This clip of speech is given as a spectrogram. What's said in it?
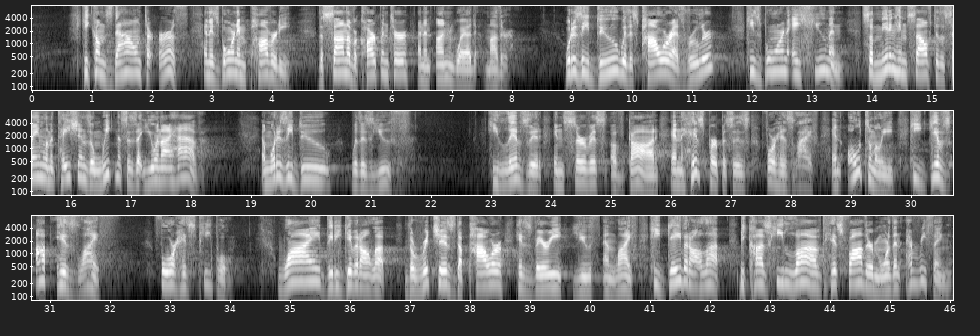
He comes down to earth and is born in poverty, the son of a carpenter and an unwed mother. What does he do with his power as ruler? He's born a human submitting himself to the same limitations and weaknesses that you and I have. And what does he do with his youth? He lives it in service of God and his purposes for his life. And ultimately, he gives up his life for his people. Why did he give it all up? The riches, the power, his very youth and life. He gave it all up because he loved his father more than everything.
